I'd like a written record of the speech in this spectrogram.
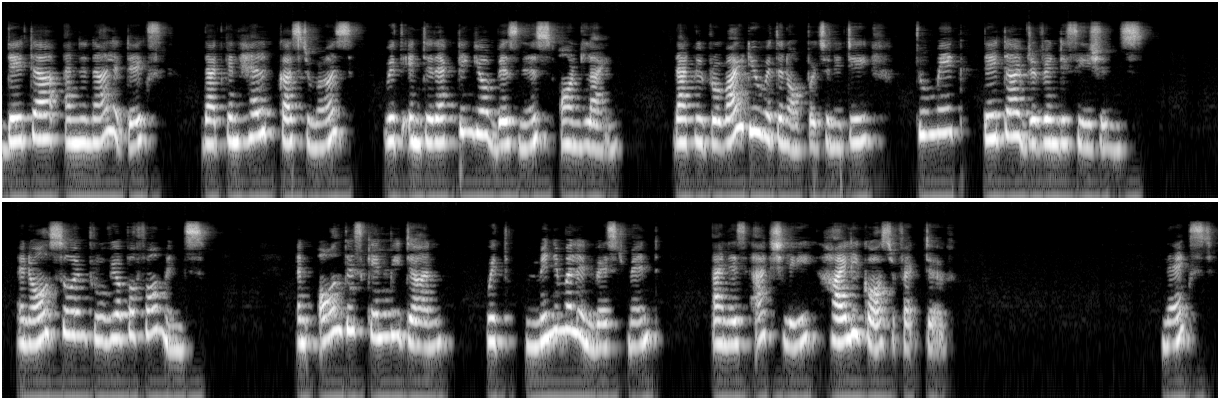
data and analytics that can help customers with interacting your business online. That will provide you with an opportunity to make data driven decisions and also improve your performance. And all this can be done with minimal investment and is actually highly cost effective. Next,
